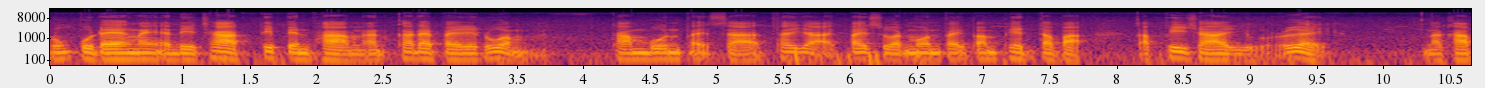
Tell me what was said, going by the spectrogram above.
หลวงปู่แดงในอดีตชาติที่เป็นพราหมณ์นั้นก็ได้ไปร่วมทำบุญไปสาธยายไปสวดมนต์ไปบำเพ็ญตบะกับพี่ชายอยู่เรื่อยนะครับ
